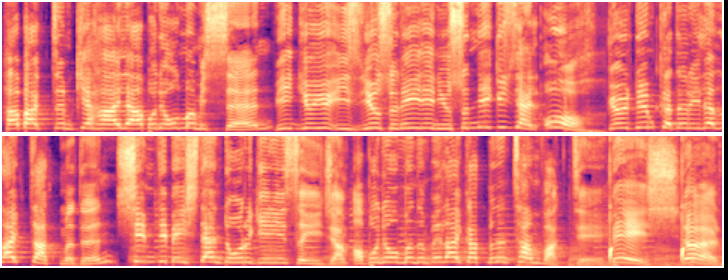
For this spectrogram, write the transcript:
Ha baktım ki hala abone olmamışsın. Videoyu izliyorsun, eğleniyorsun. Ne güzel. Oh. Gördüğüm kadarıyla like da atmadın. Şimdi 5'ten doğru geriye sayacağım. Abone olmanın ve like atmanın tam vakti. 5, 4,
